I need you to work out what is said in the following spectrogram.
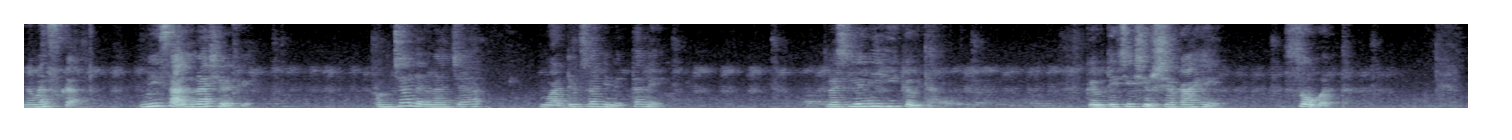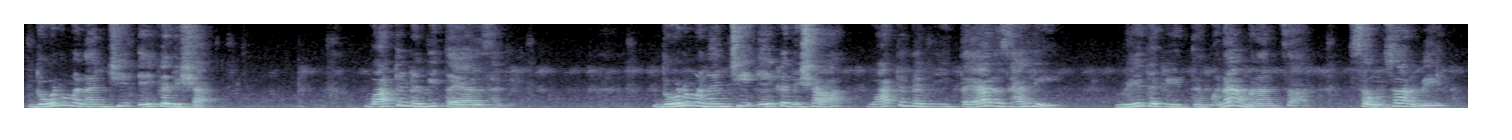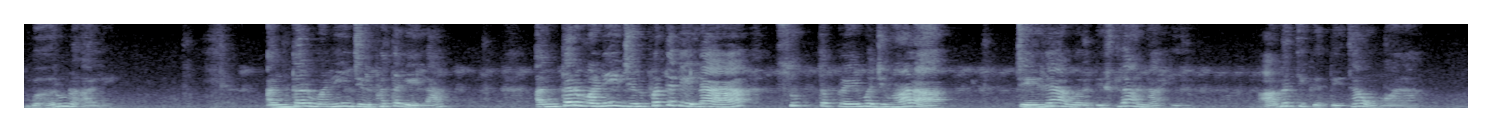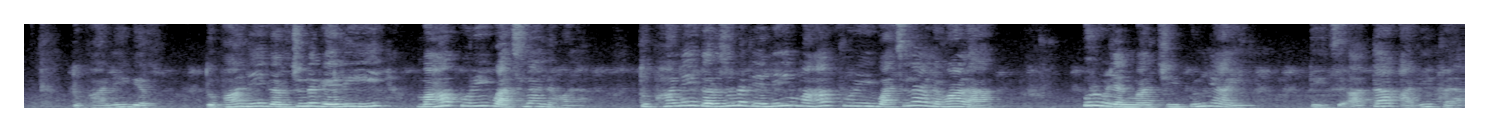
नमस्कार मी साधना शेळके. आमच्या लग्नाच्या वाढदिवसानिमित्ताने रचलेली ही कविता. कवितेचे शीर्षक आहे सोबत. दोन मनांची एक दिशा. वाट नवी तयार झाली. दोन मनांची एक दिशा वाट नवी तयार झाली. वेद घेत मना मनांचा संसार वेल बहरून आले. अंतर्मणी जिरफत गेला. अंतर्मणी जिरफत गेला सुप्त प्रेम जिव्हाळा चेहऱ्यावर दिसला नाही आगतिकतेचा उमाळा. तुफाने गर तुफाने गरजून गेली महापुरी वाचला लव्हाळा तुफाने गरजून गेली महापुरी वाचला लव्हाळा पूर्वजन्माची पुण्याई तीच आता आली फळा.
